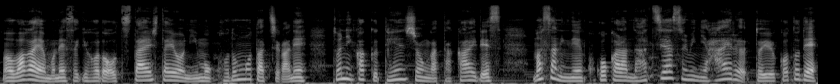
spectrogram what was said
まあ、我が家もね、先ほどお伝えしたように、もう子供たちがね、とにかくテンションが高いです。まさにね、ここから夏休みに入るということで、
